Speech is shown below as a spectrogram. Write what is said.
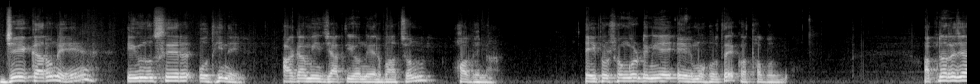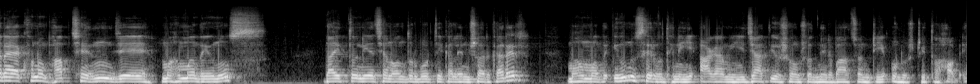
যে কারণে ইউনুসের অধীনে আগামী জাতীয় নির্বাচন হবে না। এই প্রসঙ্গটি নিয়ে এই মুহূর্তে কথা বলব। আপনারা যারা এখনও ভাবছেন যে মোহাম্মদ ইউনুস দায়িত্ব নিয়েছেন অন্তর্বর্তীকালীন সরকারের, মোহাম্মদ ইউনুসের অধীনেই আগামী জাতীয় সংসদ নির্বাচনটি অনুষ্ঠিত হবে।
